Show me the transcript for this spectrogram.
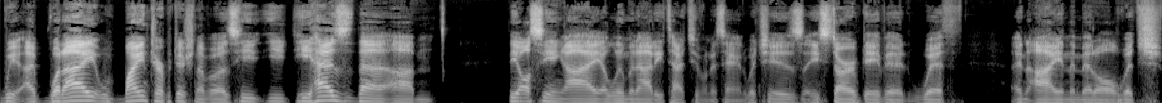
we I what I my interpretation of it was he he he has the um the all seeing eye Illuminati tattoo on his hand, which is a Star of David with an eye in the middle, which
